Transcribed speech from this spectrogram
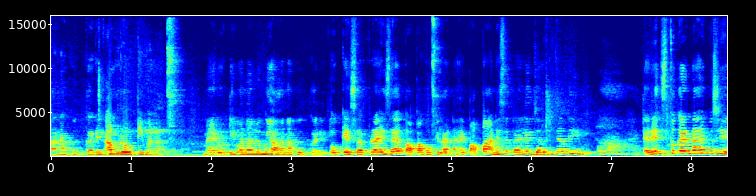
आना कुक करेगी? आप रोटी बना लेना। मैं रोटी बना लूँगी आना कुक करेगी। ओके सरप्राइज़ है पापा को खिलाना है। पापा आने से पहले जल्दी जल्दी अरेंज तो करना है मुझे।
